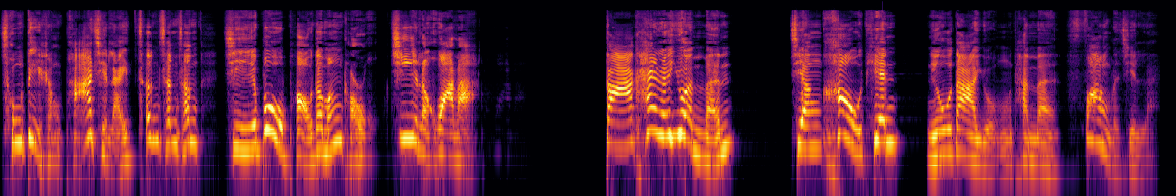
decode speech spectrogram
从地上爬起来，蹭蹭蹭几步跑到门口，叽里哗啦打开了院门，将昊天、牛大勇他们放了进来。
